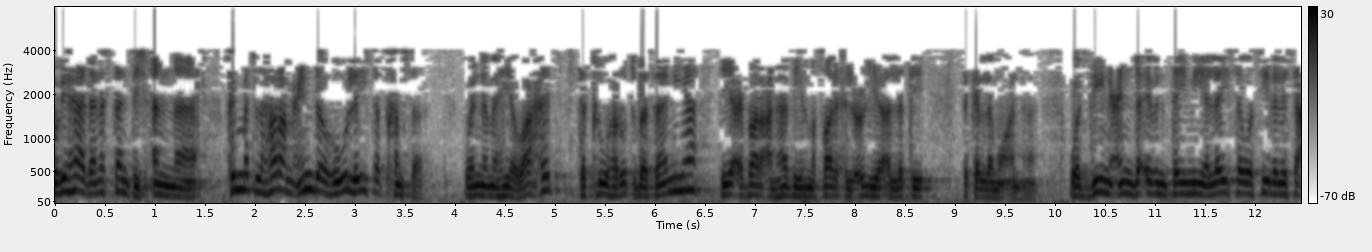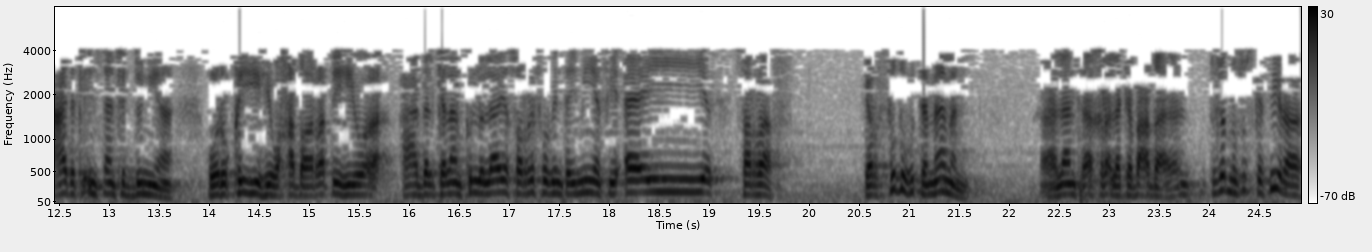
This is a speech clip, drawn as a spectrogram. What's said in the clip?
وبهذا نستنتج أن قمة الهرم عنده ليست خمسة وإنما هي واحد تتلوها رتبة ثانية هي عبارة عن هذه المصالح العليا التي تكلموا عنها. والدين عند ابن تيمية ليس وسيلة لسعادة الإنسان في الدنيا ورقيه وحضارته وهذا الكلام كله لا يصرفه ابن تيمية في أي صراف. يرفضه تماما. الآن سأقرأ لك بعض. توجد نصوص كثيرة.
